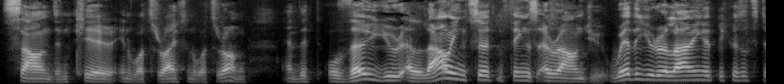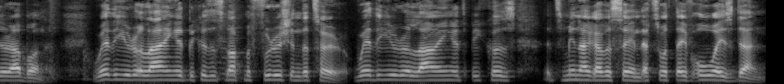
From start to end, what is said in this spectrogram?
sound and clear in what's right and what's wrong. And that although you're allowing certain things around you, whether you're allowing it because it's derabbanan, whether you're allowing it because it's not mafurish in the Torah, whether you're allowing it because it's minag saying that's what they've always done,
